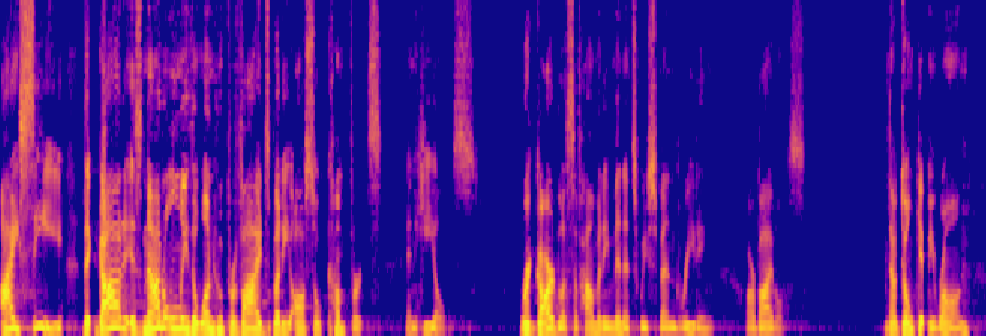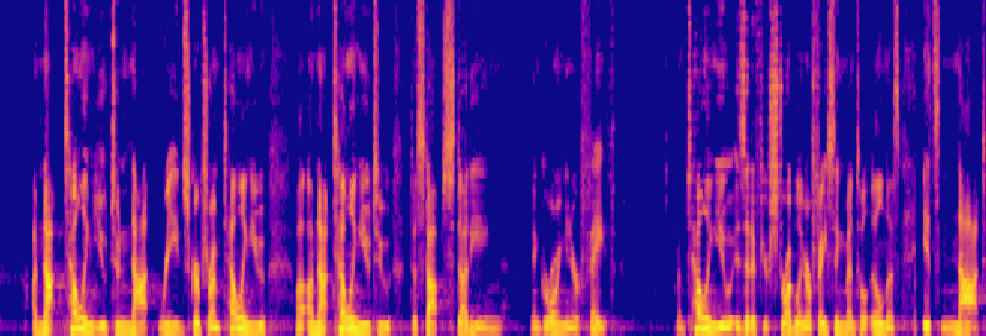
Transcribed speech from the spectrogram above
I see that God is not only the one who provides, but He also comforts and heals, regardless of how many minutes we spend reading our Bibles. Now, don't get me wrong. I'm not telling you to not read Scripture. I'm telling you, uh, I'm not telling you to, to stop studying and growing in your faith. What I'm telling you is that if you're struggling or facing mental illness, it's not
